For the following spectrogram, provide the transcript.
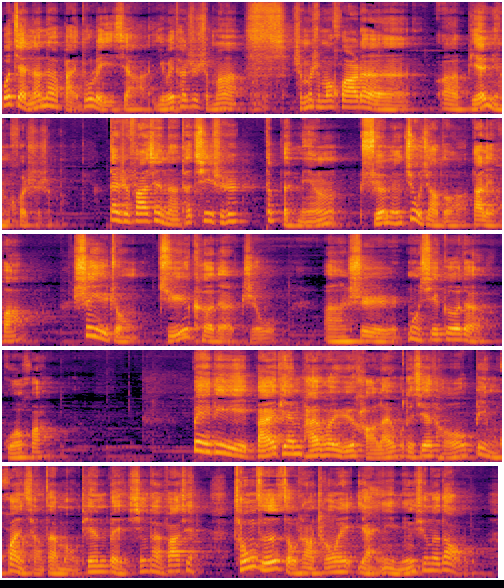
我简单的百度了一下，以为它是什么什么什么花的呃别名或是什么。但是发现呢，它其实它本名学名就叫做大丽花，是一种菊科的植物，嗯，是墨西哥的国花。贝蒂白天徘徊于好莱坞的街头，并幻想在某天被星探发现，从此走上成为演艺明星的道路；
